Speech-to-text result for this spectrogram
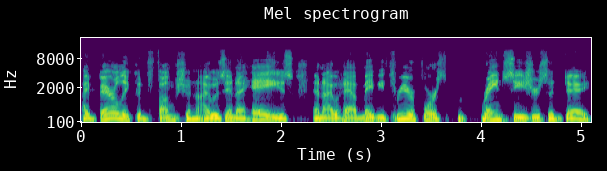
I barely could function. I was in a haze and I would have maybe three or four brain seizures a day.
